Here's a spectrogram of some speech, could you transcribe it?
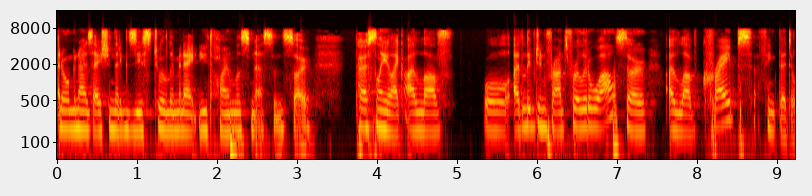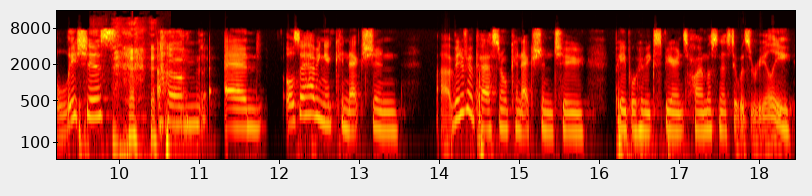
an organization that exists to eliminate youth homelessness. And so personally, like I love well, I lived in France for a little while, so I love crepes. I think they're delicious. um, and also having a connection, a bit of a personal connection to people who've experienced homelessness. It was really,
